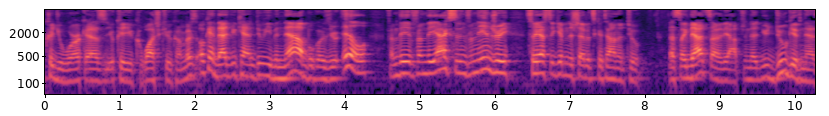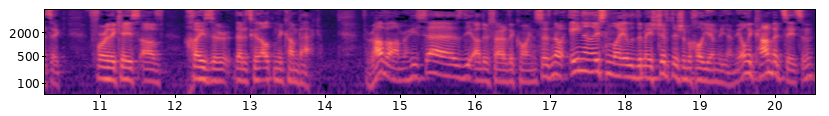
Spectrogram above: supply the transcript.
could you work as? Okay, you could watch cucumbers. Okay, that you can't do even now because you're ill from the from the accident, from the injury. So he has to give him the shevetz katana too. That's like that side of the option that you do give nezik for the case of chayzer that it's going to ultimately come back. For Rav Amr, he says the other side of the coin. Says, no, he only compensates him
